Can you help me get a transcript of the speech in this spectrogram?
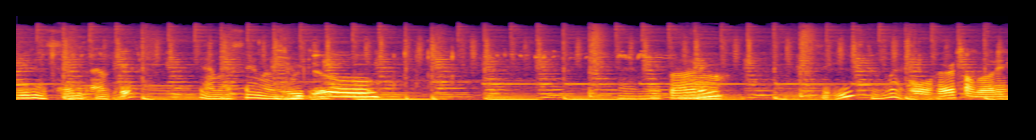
You didn't say that. Empty. Yeah, my stamina was Here we go. Anybody? the east or what? Oh, here's somebody.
